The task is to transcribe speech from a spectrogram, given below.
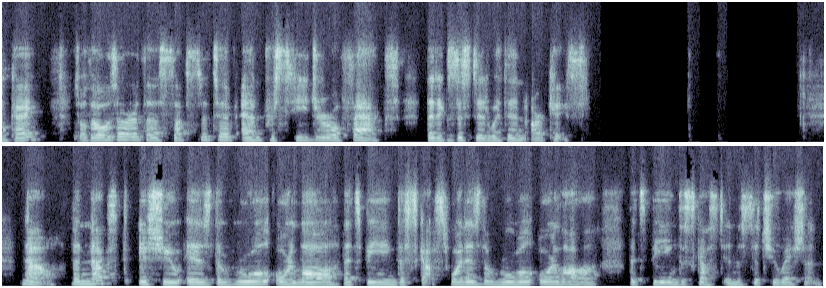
Okay, so those are the substantive and procedural facts that existed within our case. Now, the next issue is the rule or law that's being discussed. What is the rule or law that's being discussed in the situation?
